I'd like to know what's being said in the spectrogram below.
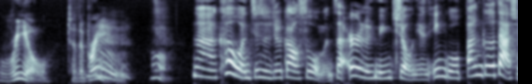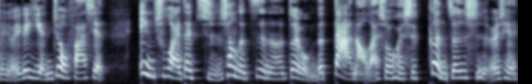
real to the brain. Oh. 那课文其实就告诉我们在二零零九年，英国班戈大学有一个研究发现，印出来在纸上的字呢，对我们的大脑来说会是更真实，而且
